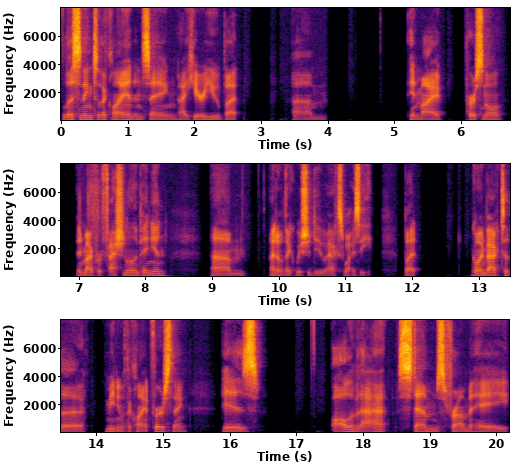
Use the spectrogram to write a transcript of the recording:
listening to the client and saying, "I hear you," but um, in my personal, in my professional opinion, um, I don't think we should do X, Y, Z. But going back to the meeting with the client first thing is all of that stems from a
